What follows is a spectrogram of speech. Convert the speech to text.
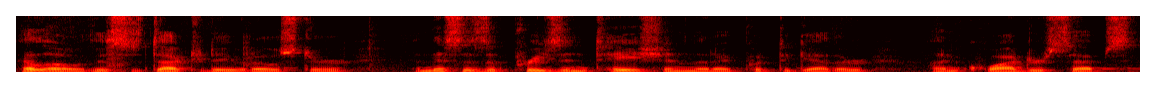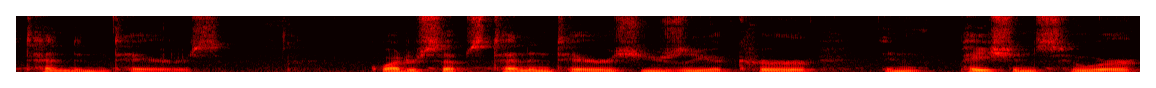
Hello, this is Dr. David Oster, and this is a presentation that I put together on quadriceps tendon tears. Quadriceps tendon tears usually occur in patients who are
